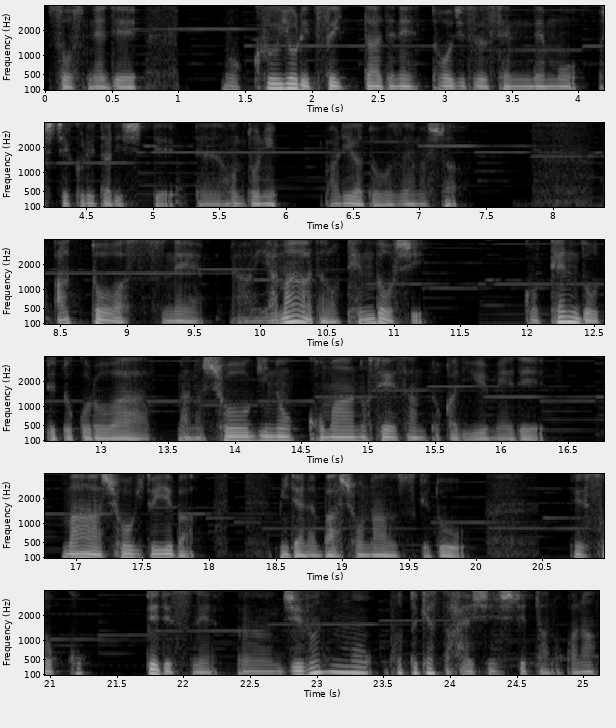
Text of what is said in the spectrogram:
そうですね。で僕よりツイッターでね当日宣伝もしてくれたりして、えー、本当にありがとうございました。あとはですね山形の天童市。この天童っていうところはあの将棋の駒の生産とかで有名でまあ将棋といえばみたいな場所なんですけどでそこでですね、うん、自分もポッドキャスト配信してたのかな。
